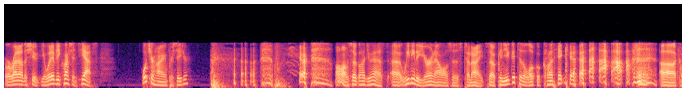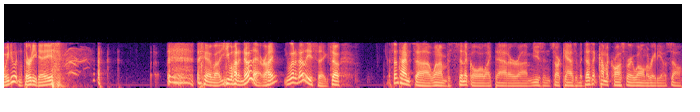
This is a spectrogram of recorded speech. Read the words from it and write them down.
Or right out of the shoot. Yeah, what have any questions? Yes. What's your hiring procedure? oh, I'm so glad you asked. Uh, we need a urinalysis tonight, so can you get to the local clinic? uh, can we do it in 30 days? well, you want to know that, right? You want to know these things. So sometimes uh, when I'm cynical or like that or um, using sarcasm, it doesn't come across very well on the radio. So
